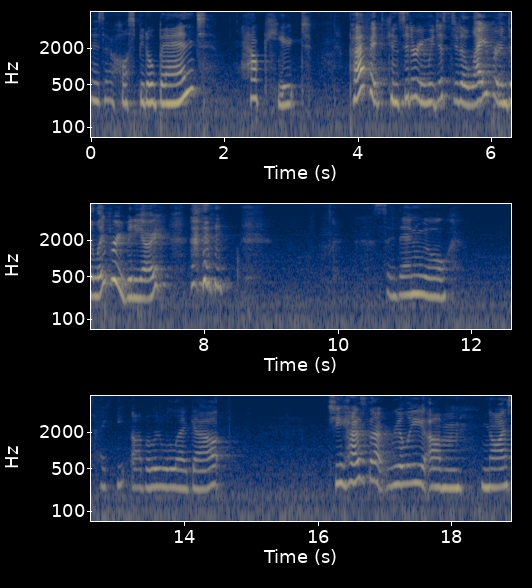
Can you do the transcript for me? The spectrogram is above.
There's a hospital band. How cute. Perfect considering we just did a labour and delivery video. So then we'll take the other little leg out. She has that really um, nice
